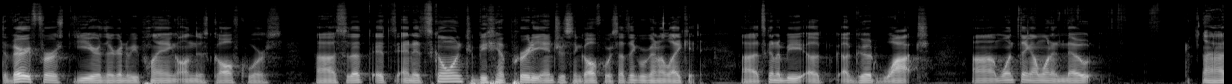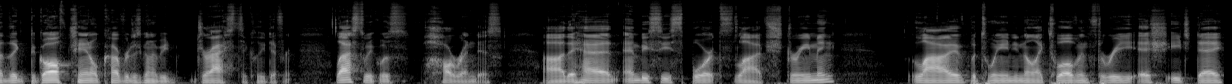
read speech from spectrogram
the very first year they're going to be playing on this golf course. Uh, so that it's and it's going to be a pretty interesting golf course. I think we're going to like it. Uh, it's going to be a, a good watch. Um, one thing I want to note: uh, the the golf channel coverage is going to be drastically different. Last week was horrendous. Uh, they had NBC Sports live streaming live between you know like 12 and 3 ish each day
